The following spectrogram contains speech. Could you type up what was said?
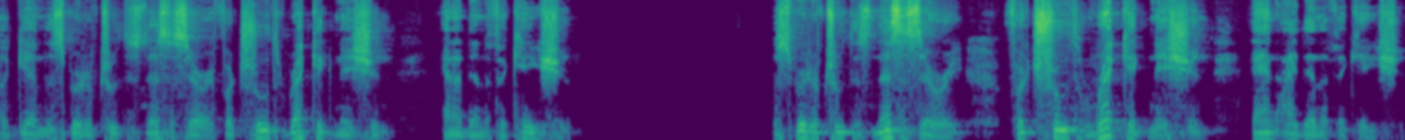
Again, the spirit of truth is necessary for truth recognition and identification. The spirit of truth is necessary for truth recognition and identification.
